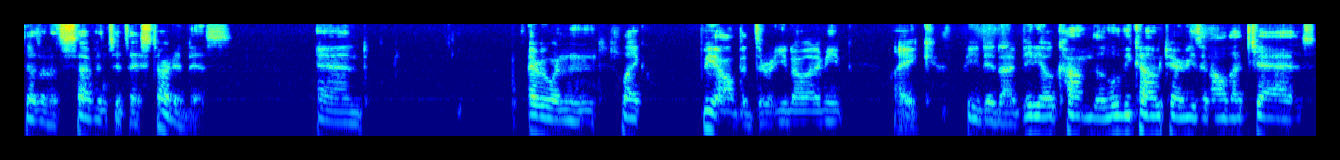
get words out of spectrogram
2007, since I started this. And everyone, like, we all been through it, you know what I mean? Like, we did uh, video com the movie commentaries and all that jazz.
